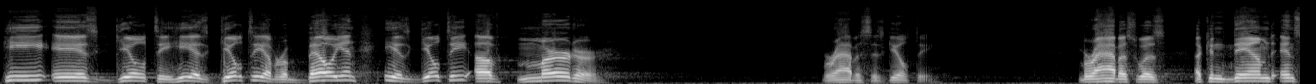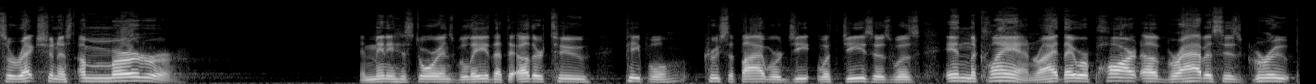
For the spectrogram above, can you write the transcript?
He is guilty. He is guilty of rebellion. He is guilty of murder. Barabbas is guilty. Barabbas was a condemned insurrectionist, a murderer. And many historians believe that the other two people crucified with Jesus was in the clan, right? They were part of Barabbas' group.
